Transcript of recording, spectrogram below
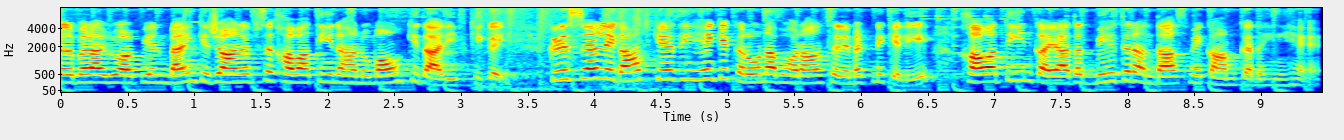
सरबरा यूरोपियन बैंक की जानब से खातन रहनुमाओं की तारीफ़ की गई। क्रिस्टन लेगाट कहती हैं कि कोरोना बहरान से निपटने के लिए खातन क्यादत बेहतर अंदाज में काम कर रही हैं।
